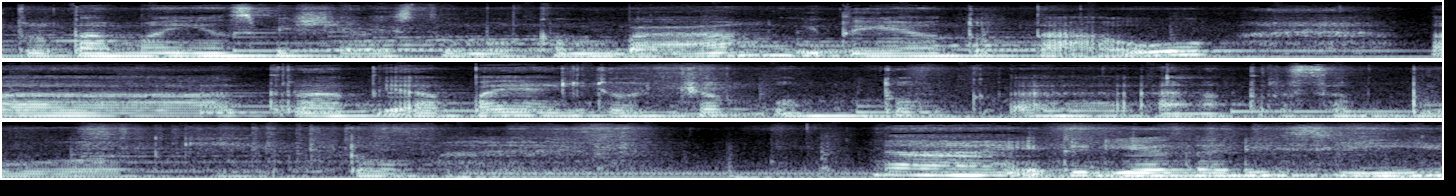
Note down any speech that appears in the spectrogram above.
terutama yang spesialis tumbuh kembang gitu ya untuk tahu uh, terapi apa yang cocok untuk uh, anak tersebut gitu. Nah itu dia tadi sih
